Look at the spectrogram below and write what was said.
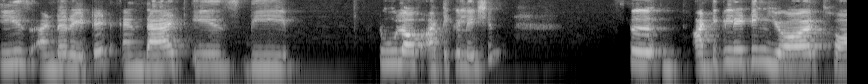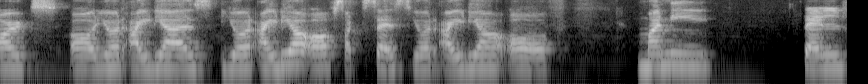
is underrated and that is the tool of articulation. So articulating your thoughts or your ideas your idea of success your idea of money self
